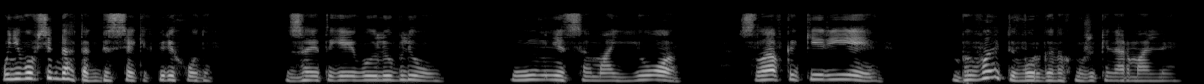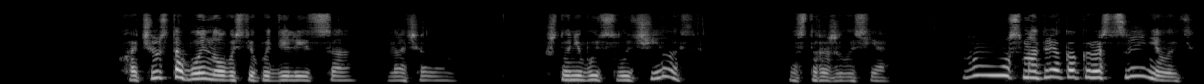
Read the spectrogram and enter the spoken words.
У него всегда так без всяких переходов. За это я его и люблю. Умница, майор, Славка Киреев. Бывают и в органах мужики нормальные. Хочу с тобой новостью поделиться, начал он. Что-нибудь случилось? Насторожилась я. Ну, смотря как расценивать.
